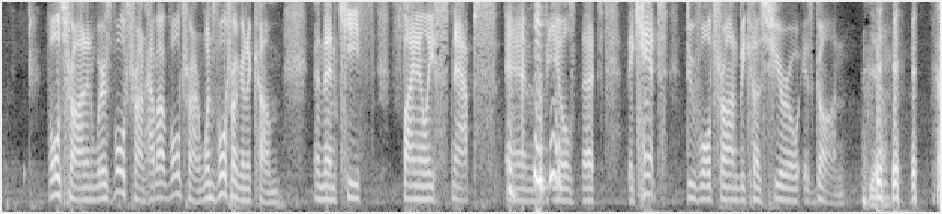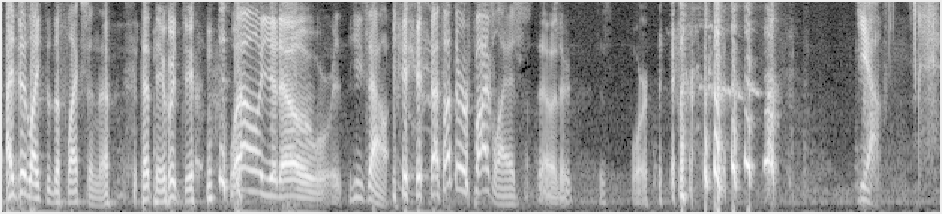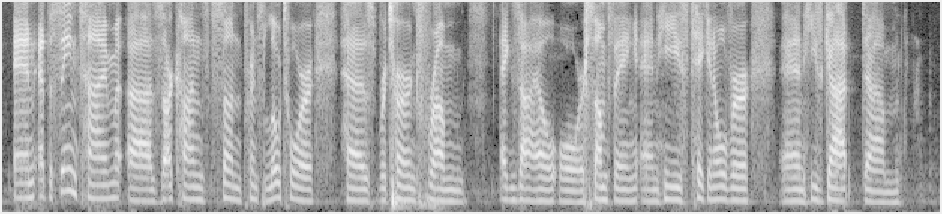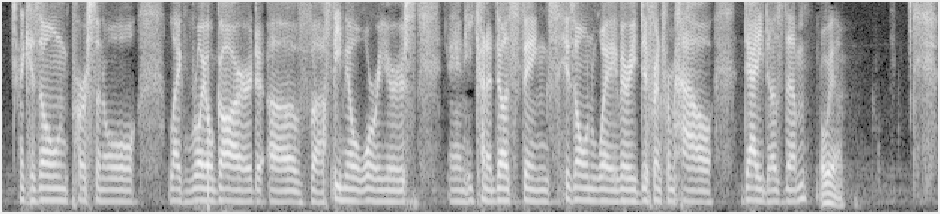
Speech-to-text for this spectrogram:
Voltron and where's Voltron? How about Voltron? When's Voltron going to come? And then Keith finally snaps and reveals that they can't do Voltron because Shiro is gone. Yeah, I did like the deflection though that they would do. well, you know, he's out. I thought there were five lions. No, they're just four. Yeah. And at the same time, uh, Zarkon's son, Prince Lotor, has returned from exile or something, and he's taken over, and he's got um, like his own personal, like royal guard of uh, female warriors, and he kind of does things his own way, very different from how Daddy does them. oh yeah,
